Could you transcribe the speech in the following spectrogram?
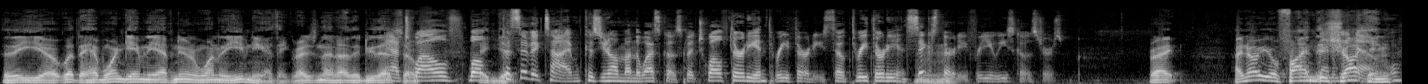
The uh, what they have one game in the afternoon and one in the evening, I think, right? Isn't that how they do that? Yeah, So twelve. Well, they can get- Pacific time because you know I'm on the West Coast, but twelve thirty and three thirty. So three thirty and six Mm-hmm. for you East Coasters. Right. I know you'll find this shocking.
